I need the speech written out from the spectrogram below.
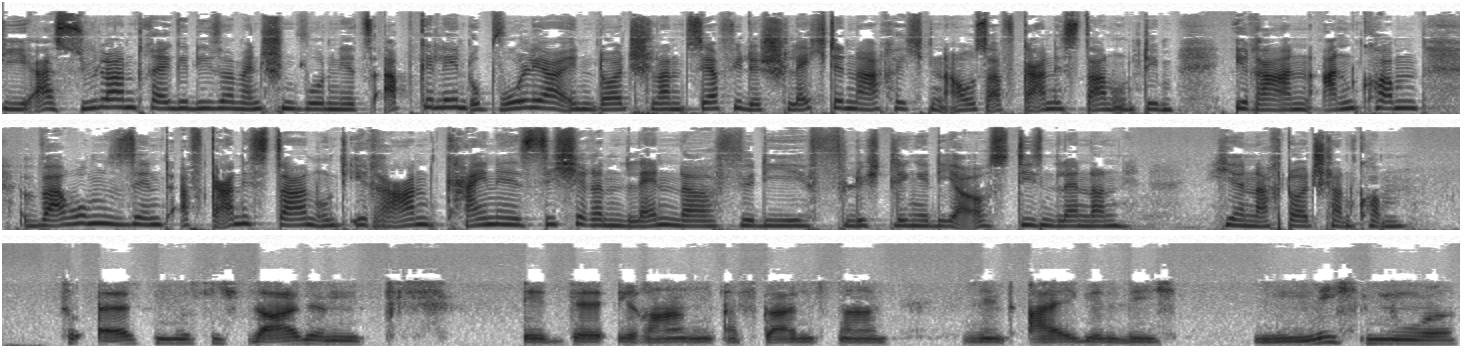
Die Asylanträge dieser Menschen wurden jetzt abgelehnt, obwohl ja in Deutschland sehr viele schlechte Nachrichten aus Afghanistan und dem Iran ankommen. Warum sind Afghanistan und Iran keine sicheren Länder für die Flüchtlinge, die aus diesen Ländern hier nach Deutschland kommen? Zuerst muss ich sagen, der Iran und Afghanistan sind eigentlich nicht nur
